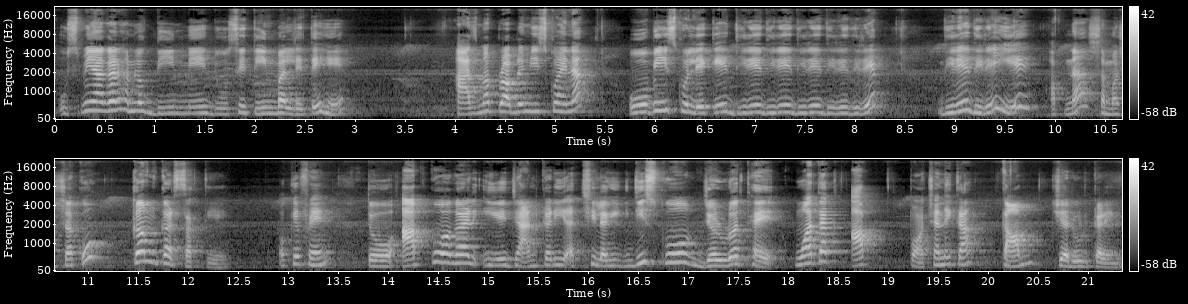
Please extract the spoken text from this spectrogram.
तो उसमें अगर हम लोग दिन में दो से तीन बार लेते हैं आजमा प्रॉब्लम जिसको है ना, वो भी इसको लेके धीरे धीरे धीरे धीरे धीरे धीरे धीरे ये अपना समस्या को कम कर सकती है। ओके फ्रेंड तो आपको अगर ये जानकारी अच्छी लगी, जिसको ज़रूरत है, वहाँ तक आप पहुँचाने का काम ज़रूर करेंगे।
